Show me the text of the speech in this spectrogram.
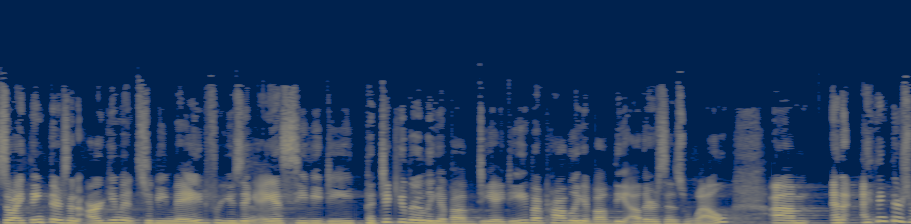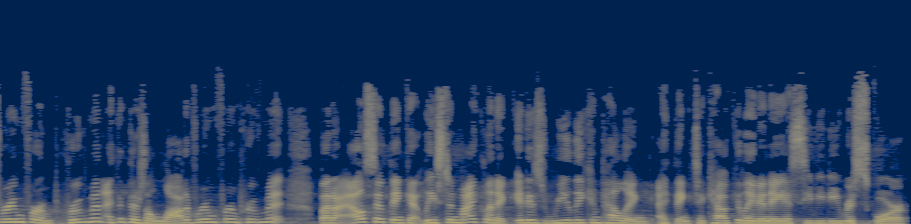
So I think there's an argument to be made for using ASCVD, particularly above DAD, but probably above the others as well. Um, and I think there's room for improvement. I think there's a lot of room for improvement. But I also think, at least in my clinic, it is really compelling, I think, to calculate an ASCVD risk score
